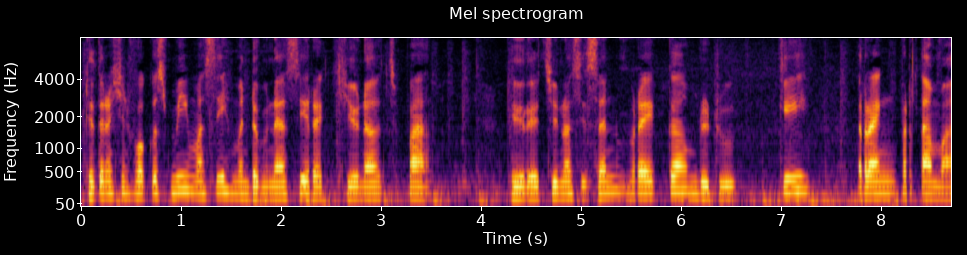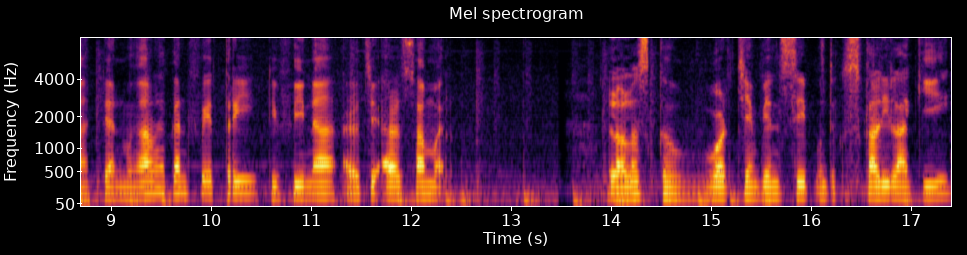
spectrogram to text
Detonation Focus Me masih mendominasi regional Jepang. Di regional season, mereka menduduki rank pertama dan mengalahkan V3 di final LCL Summer. Lolos ke World Championship untuk sekali lagi,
